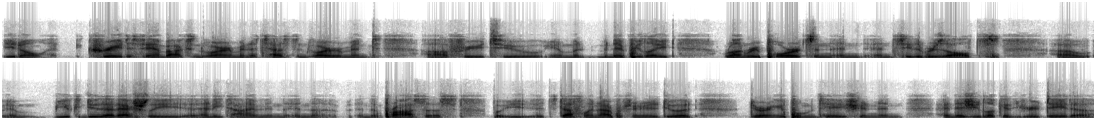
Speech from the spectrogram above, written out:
you know, create a sandbox environment, a test environment uh, for you to you know, ma manipulate, run reports, and, and, and see the results. Uh, and you can do that actually anytime in, in the in the process, but you, it's definitely an opportunity to do it during implementation and, and as you look at your data.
